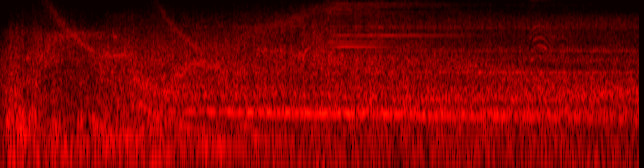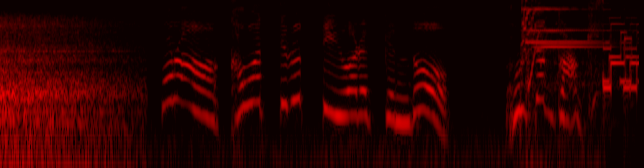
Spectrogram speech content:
ほら変わってるって言われっけんど本当はガキ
